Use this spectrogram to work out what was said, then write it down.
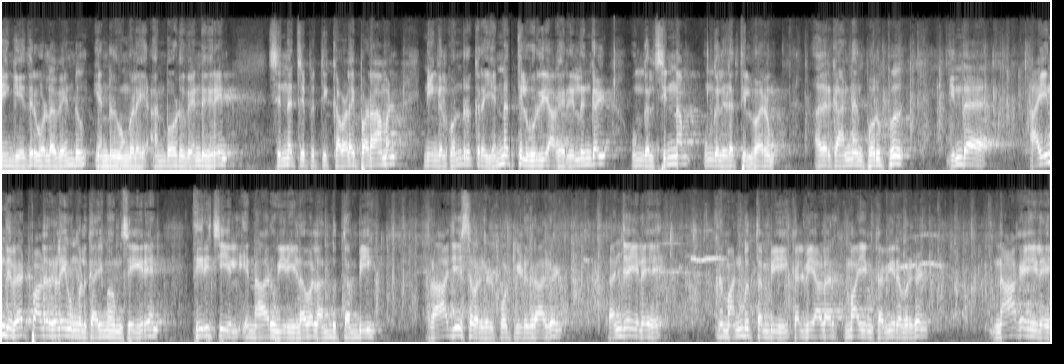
நீங்கள் எதிர்கொள்ள வேண்டும் என்று உங்களை அன்போடு வேண்டுகிறேன். சின்னத்தை பற்றி கவலைப்படாமல் நீங்கள் கொண்டிருக்கிற எண்ணத்தில் உறுதியாக நில்லுங்கள். உங்கள் சின்னம் உங்களிடத்தில் வரும். அதற்கு அண்ணன் பொறுப்பு. இந்த ஐந்து வேட்பாளர்களை உங்களுக்கு அறிமுகம் செய்கிறேன். திருச்சியில் என் ஆறுயிர் இளவல் அன்பு தம்பி ராஜேஷ் அவர்கள் போட்டியிடுகிறார்கள். தஞ்சையிலே நம் அன்பு தம்பி கல்வியாளர் குமாயின் கபீர் அவர்கள் நாகையிலே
